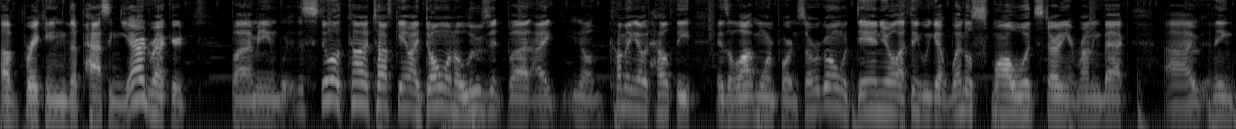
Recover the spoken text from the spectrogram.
of breaking the passing yard record. But I mean, it's still a kind of tough game. I don't want to lose it, but I, you know, coming out healthy is a lot more important. So we're going with Daniel. I think we got Wendell Smallwood starting at running back. Uh, I think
